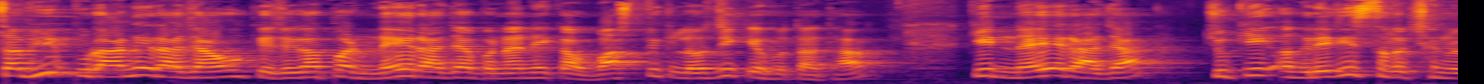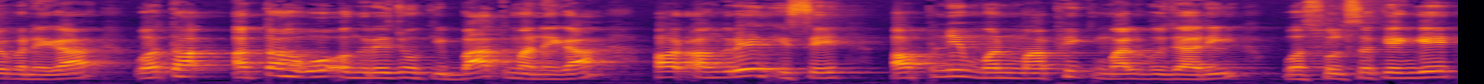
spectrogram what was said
सभी पुराने राजाओं के जगह पर नए राजा बनाने का वास्तविक लॉजिक ये होता था कि नए राजा चूँकि अंग्रेज़ी संरक्षण में बनेगा, वह अतः वो अंग्रेज़ों की बात मानेगा और अंग्रेज़ इसे अपने मनमाफिक मालगुजारी वसूल सकेंगे,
